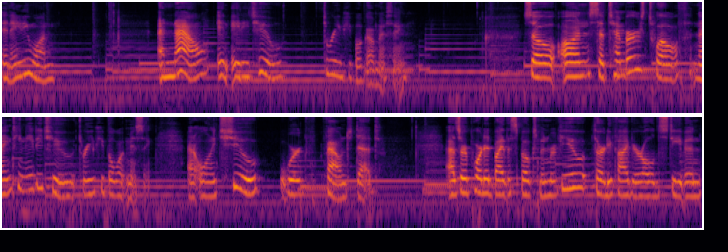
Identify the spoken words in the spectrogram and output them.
in 81. And now in 82, three people go missing. So on September 12th, 1982, three people went missing, and only two were found dead. As reported by the Spokesman Review, 35 year old Stephen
